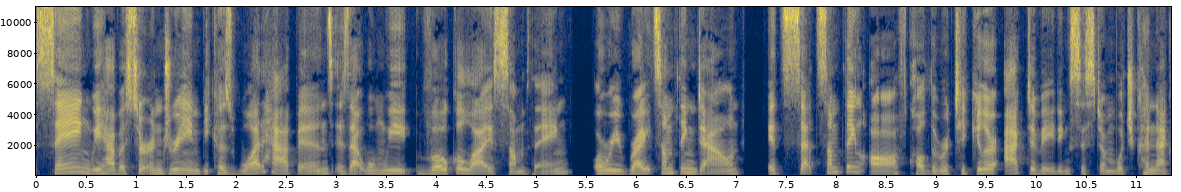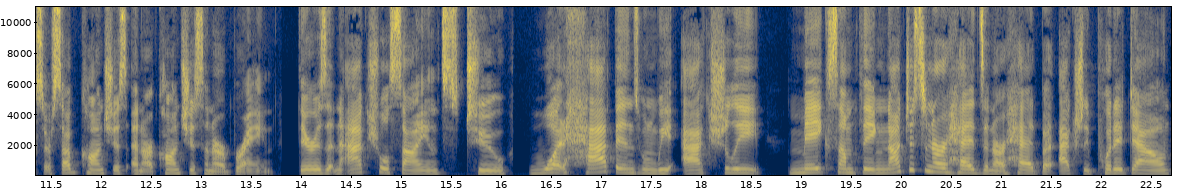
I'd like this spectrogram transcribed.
saying we have a certain dream. Because what happens is that when we vocalize something, or we write something down, it sets something off called the reticular activating system, which connects our subconscious and our conscious and our brain. There is an actual science to what happens when we actually make something not just in our heads in our head, but actually put it down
